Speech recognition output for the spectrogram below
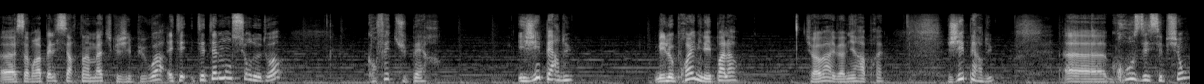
Euh, ça me rappelle certains matchs que j'ai pu voir. Et t'es tellement sûr de toi qu'en fait, tu perds. Et j'ai perdu. Mais le problème, il n'est pas là. Tu vas voir, il va venir après. J'ai perdu. Euh, grosse déception,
